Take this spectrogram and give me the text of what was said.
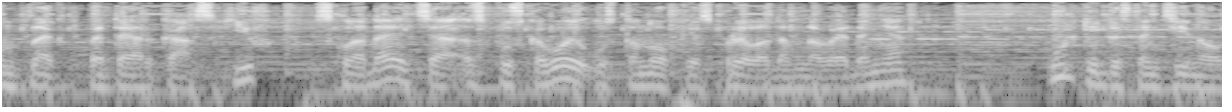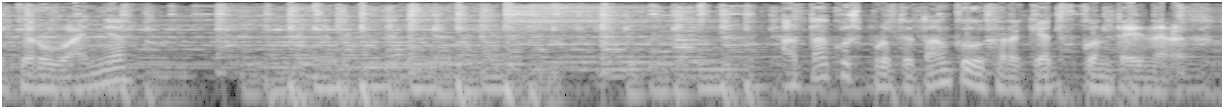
Комплект ПТРК «Скіф» складається з пускової установки з приладом наведення, пульту дистанційного керування, а також протитанкових ракет в контейнерах.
